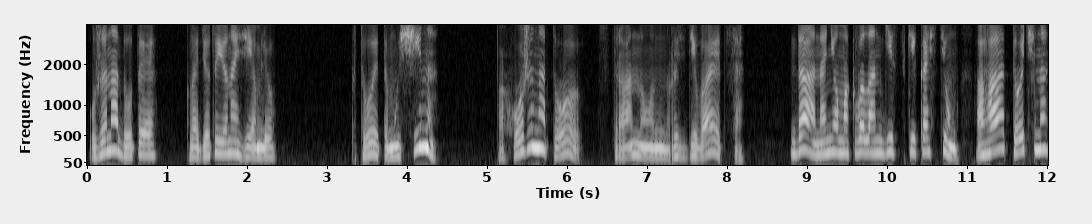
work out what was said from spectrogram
уже надутая. Кладет ее на землю. Кто это, мужчина? Похоже на то. Странно, он раздевается. Да, на нем аквалангистский костюм. Ага, точно.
